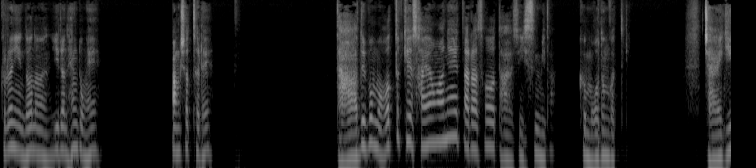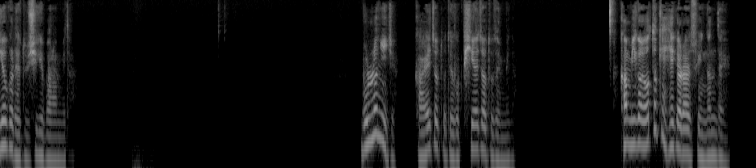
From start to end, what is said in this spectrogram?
그러니 너는 이런 행동해. 빵 셔틀해. 다들 보면 어떻게 사용하냐에 따라서 다 있습니다. 그 모든 것들이. 잘 기억을 해 두시기 바랍니다. 물론이죠. 가해자도 되고 피해자도 됩니다. 그럼 이걸 어떻게 해결할 수 있는데?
